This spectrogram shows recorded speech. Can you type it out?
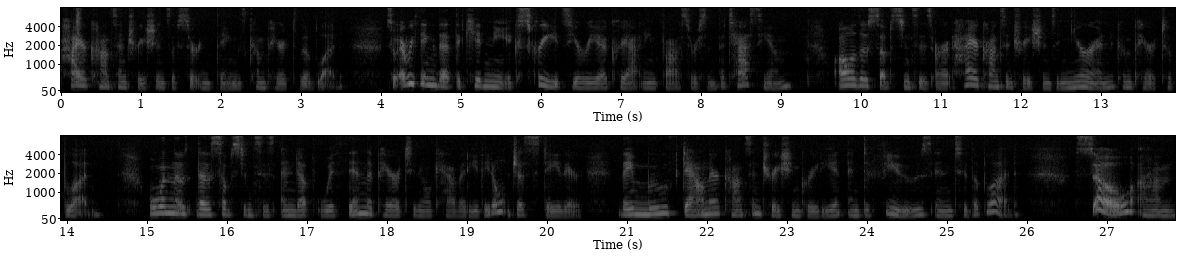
higher concentrations of certain things compared to the blood. So everything that the kidney excretes, urea, creatinine, phosphorus, and potassium, all of those substances are at higher concentrations in urine compared to blood. Well, when those, those substances end up within the peritoneal cavity, they don't just stay there. They move down their concentration gradient and diffuse into the blood. So, um,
